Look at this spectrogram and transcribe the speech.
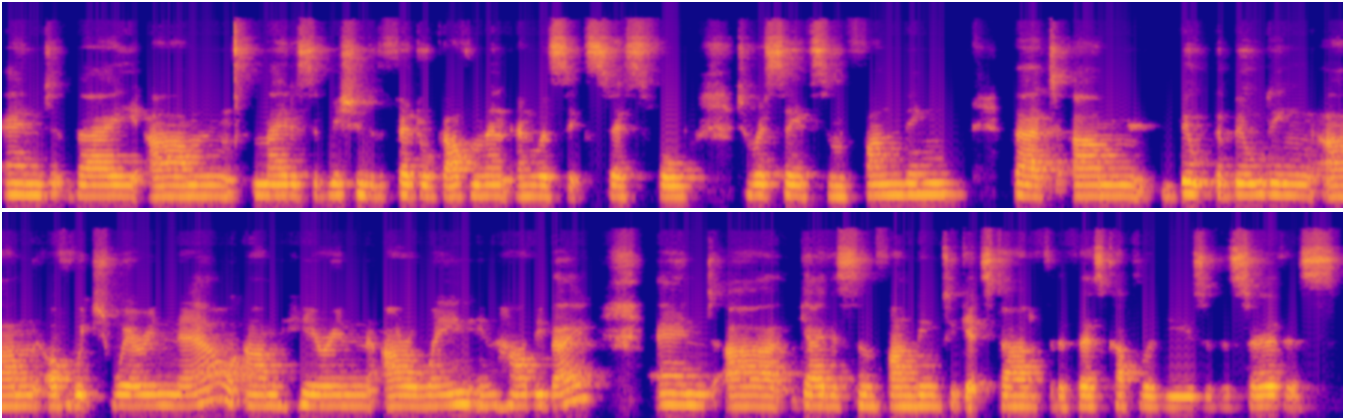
And they um, made a submission to the federal government and was successful to receive some funding that um, built the building um, of which we're in now um, here in Urraween in Hervey Bay. And uh, gave us some funding to get started for the first couple of years of the service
